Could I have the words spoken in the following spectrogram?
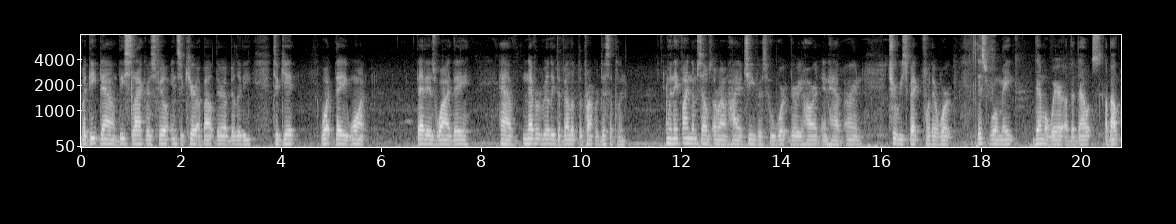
But deep down, these slackers feel insecure about their ability to get what they want. That is why they have never really developed the proper discipline when they find themselves around high achievers who work very hard and have earned true respect for their work, this will make them aware of the doubts about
